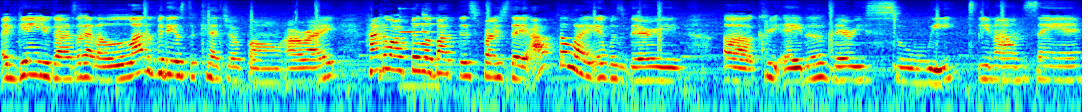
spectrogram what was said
again, you guys, I got a lot of videos to catch up on, alright? How do I feel about this first day? I feel like it was very uh, creative, very sweet, you know what I'm saying?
